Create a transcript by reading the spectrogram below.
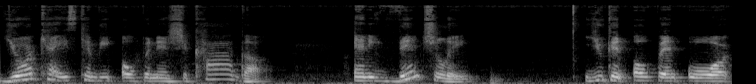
your case can be open in Chicago. And eventually, you can open or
